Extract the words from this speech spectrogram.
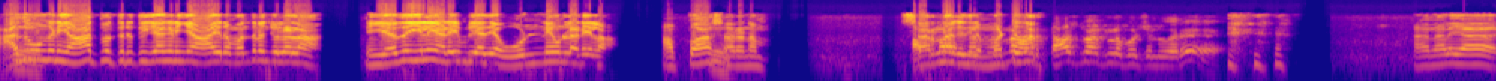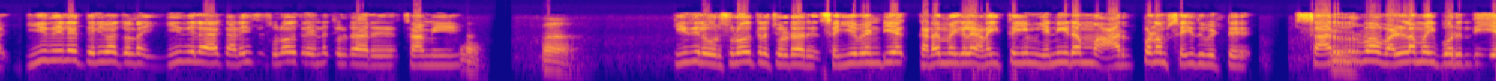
அது. உங்க நீங்க ஆத்ம திருப்திக்காக நீங்க ஆயிரம் மந்திரம் சொல்லலாம். நீங்க எதையிலையும் அடைய முடியாது ஒன்னே உள்ள அடையலாம். அப்பா. சரணம். சரணாகதியில மட்டும்தான். டாஸ்மாக்ல போய் சொல்லுவாரு. அதனாலயா கீதையிலே தெளிவா சொல்றேன். கீதையில கடைசி சுலோகத்துல என்ன சொல்றாரு சாமி. கீதையில ஒரு சுலோகத்துல சொல்றாரு செய்ய வேண்டிய கடமைகளை அனைத்தையும் என்னிடம் அர்ப்பணம் செய்துவிட்டு சர்வ வல்லமை பொருந்திய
